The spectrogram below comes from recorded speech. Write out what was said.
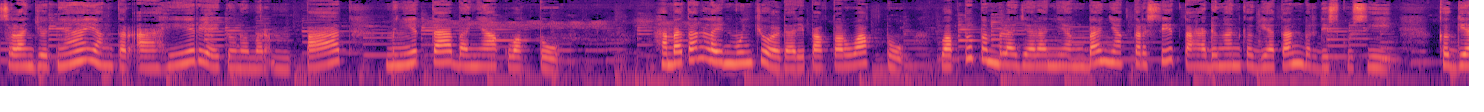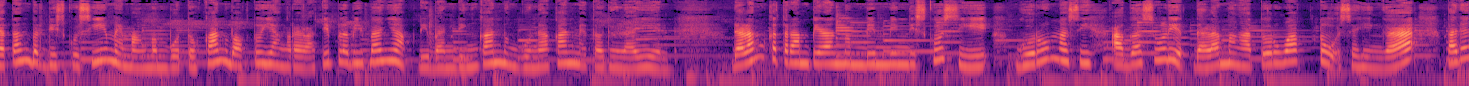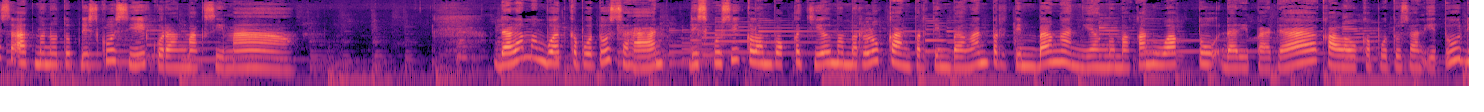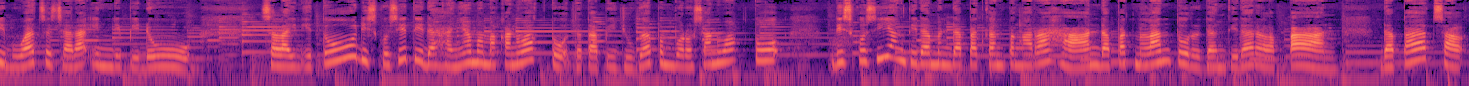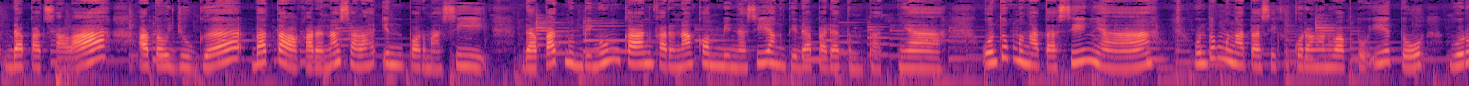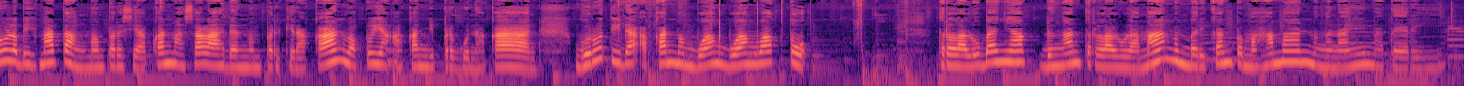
Selanjutnya yang terakhir yaitu nomor 4, menyita banyak waktu. Hambatan lain muncul dari faktor waktu. Waktu pembelajaran yang banyak tersita dengan kegiatan berdiskusi. Kegiatan berdiskusi memang membutuhkan waktu yang relatif lebih banyak dibandingkan menggunakan metode lain. Dalam keterampilan membimbing diskusi, guru masih agak sulit dalam mengatur waktu, sehingga pada saat menutup diskusi kurang maksimal. Dalam membuat keputusan, diskusi kelompok kecil memerlukan pertimbangan-pertimbangan yang memakan waktu daripada kalau keputusan itu dibuat secara individu. Selain itu, diskusi tidak hanya memakan waktu, tetapi juga pemborosan waktu. Diskusi yang tidak mendapatkan pengarahan dapat melantur dan tidak relevan dapat sal dapat salah atau juga batal karena salah informasi. Dapat membingungkan karena kombinasi yang tidak pada tempatnya. Untuk mengatasinya, untuk mengatasi kekurangan waktu itu, guru lebih matang mempersiapkan masalah dan memperkirakan waktu yang akan dipergunakan. Guru tidak akan membuang-buang waktu terlalu banyak dengan terlalu lama memberikan pemahaman mengenai materi.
